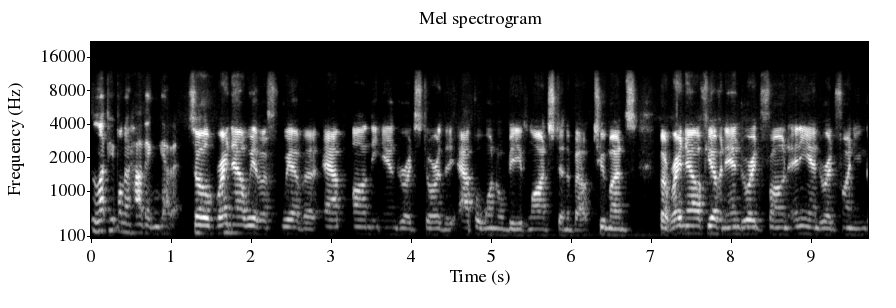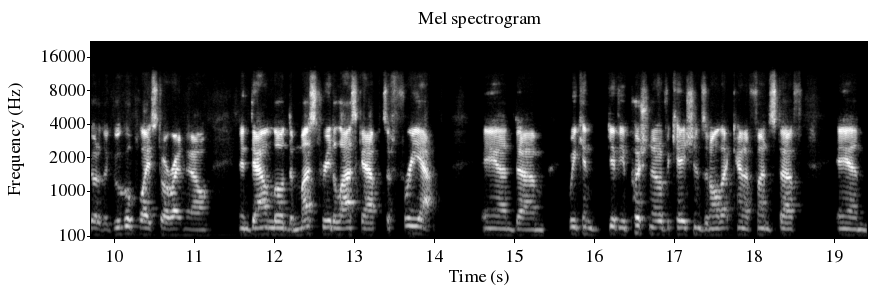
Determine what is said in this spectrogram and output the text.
let people know how they can get it. So right now we have a we have an app on the Android store. The Apple one will be launched in about two months. But right now, if you have an Android phone, any Android phone, you can go to the Google Play Store right now and download the Must Read Alaska app. It's a free app, and um, we can give you push notifications and all that kind of fun stuff. And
